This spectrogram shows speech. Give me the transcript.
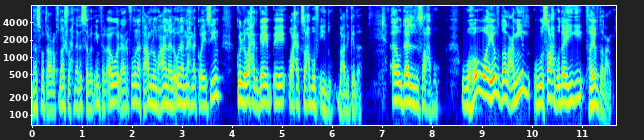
ناس ما تعرفناش وإحنا لسه بادئين في الأول عرفونا اتعاملوا معانا لقونا إن إحنا كويسين. كل واحد جايب إيه؟ واحد صاحبه في إيده بعد كده. أو ده اللي صاحبه. وهو يفضل عميل وصاحبه ده يجي فيفضل عميل.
